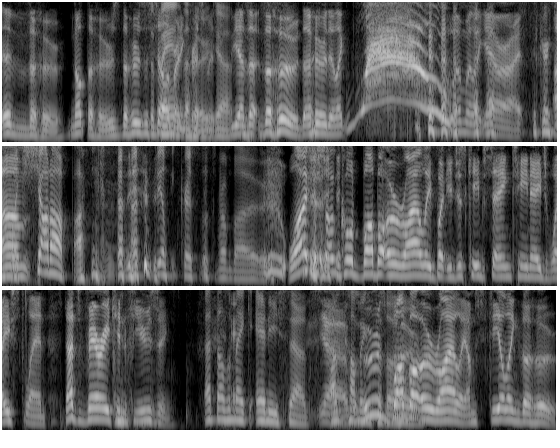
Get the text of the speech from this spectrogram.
uh, the Who, not the Who's. The Who's are The celebrating band The Who, Christmas. yeah. the the Who, the Who. They're like wow, and we're like, yeah, all right. The Grinch is Um, like, shut up. I'm stealing Christmas from the Who. Why is your song called Baba O'Riley, but you just keep saying Teenage Wasteland? That's very confusing. That doesn't make any sense. Yeah, I'm coming who's for the Bubba Who. O'Reilly? I'm stealing the Who.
